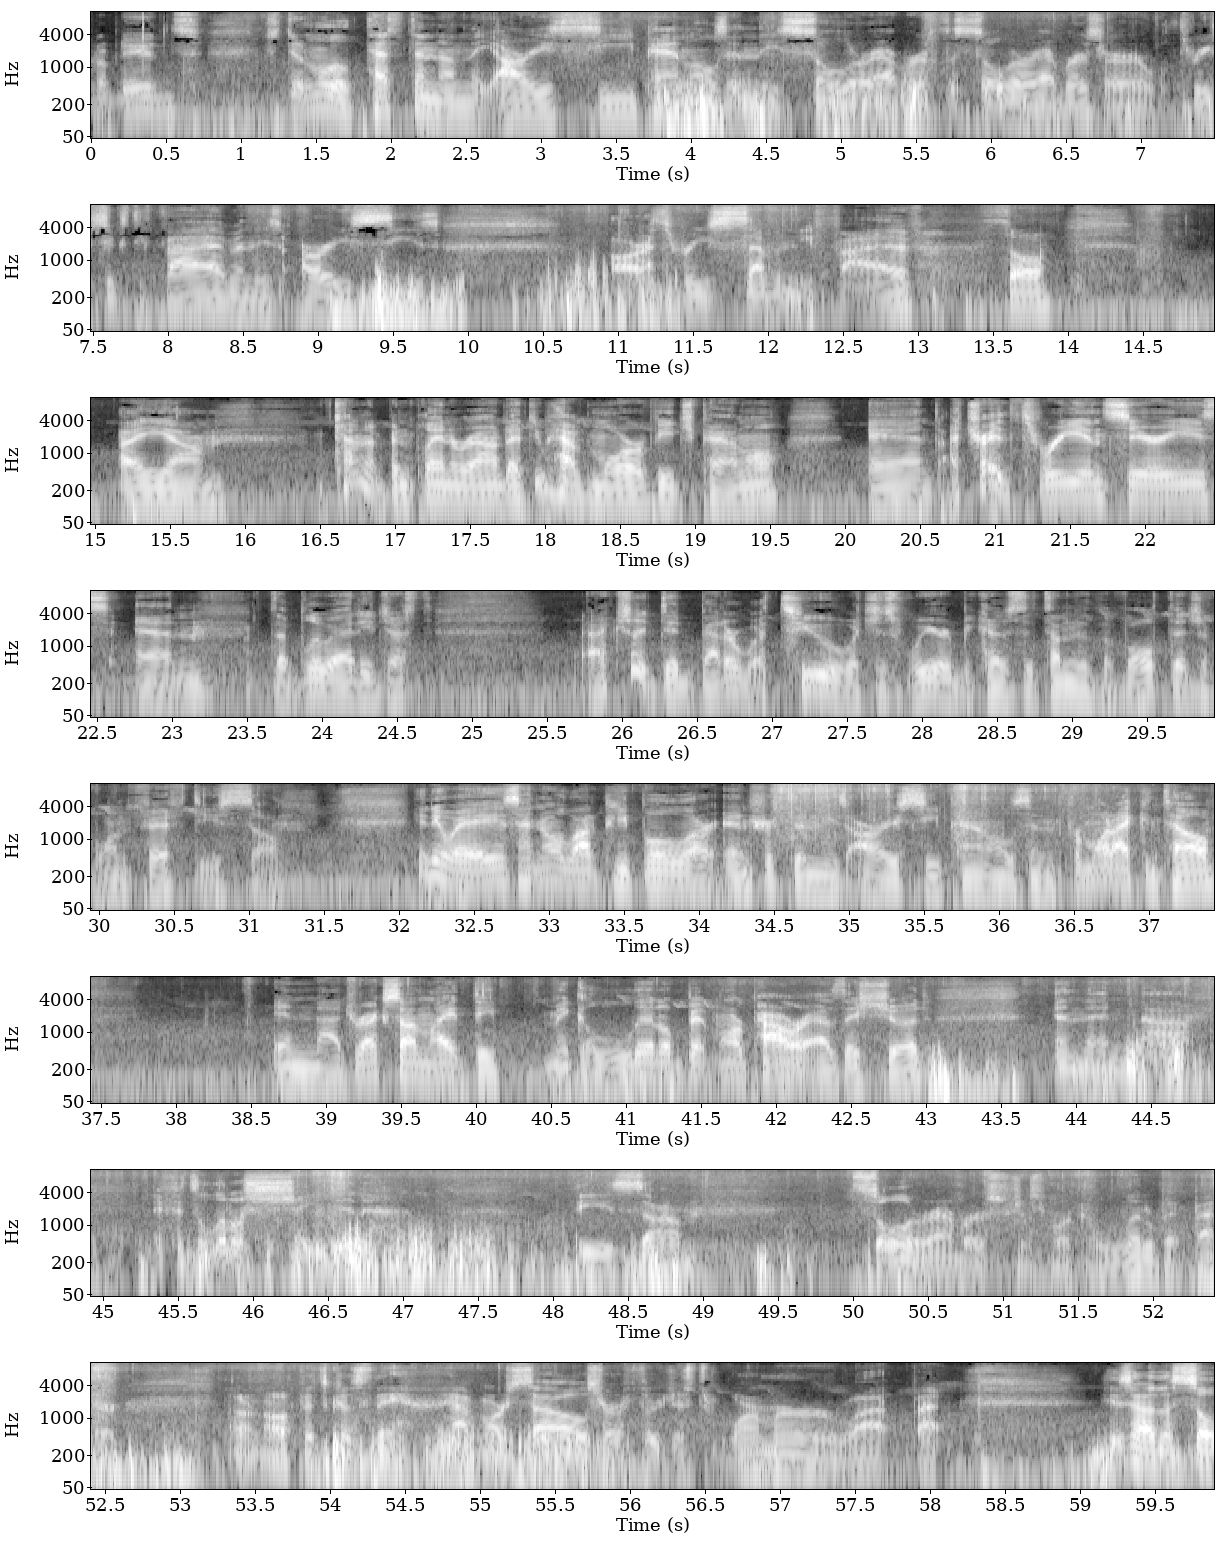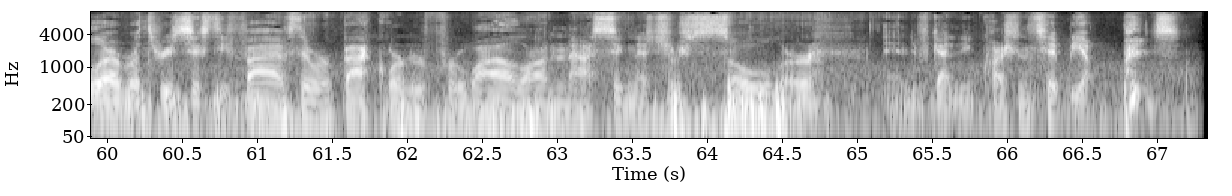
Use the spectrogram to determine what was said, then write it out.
What up, dudes? Just doing a little testing on the REC panels and the Solarevers. The Solarevers are 365 and these RECs are 375. So I um, kind of been playing around. I do have more of each panel and I tried three in series and the Bluetti just actually did better with two, which is weird because it's under the voltage of 150. So, anyways, I know a lot of people are interested in these REC panels, and from what I can tell, in uh, direct sunlight, they make a little bit more power as they should, and then uh, if it's a little shaded, these um, Solarevers just work a little bit better. I don't know if it's because they have more cells or if they're just warmer or what, but these are the Solarever 365s. They were back ordered for a while on uh, Signature Solar. And if you've got any questions, hit me up. Peace.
